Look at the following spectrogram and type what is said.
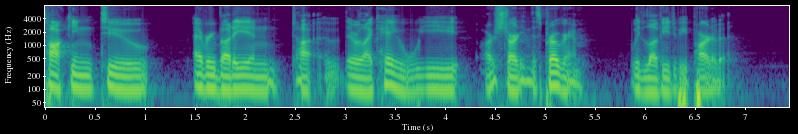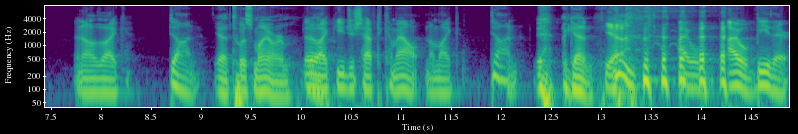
talking to everybody and talk, they were like, hey, we are starting this program. We'd love you to be part of it. And I was like, done. Yeah, twist my arm. They're Yeah. like, you just have to come out, and I'm like, done. Yeah, again, yeah, I will, I will be there.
